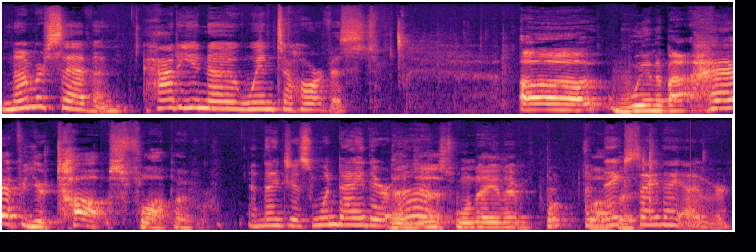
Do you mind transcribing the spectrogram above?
Number seven. How do you know when to harvest? Uh, when about half of your tops flop over, And they just one day they're they up, just one day and they flop the next over. day they over.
